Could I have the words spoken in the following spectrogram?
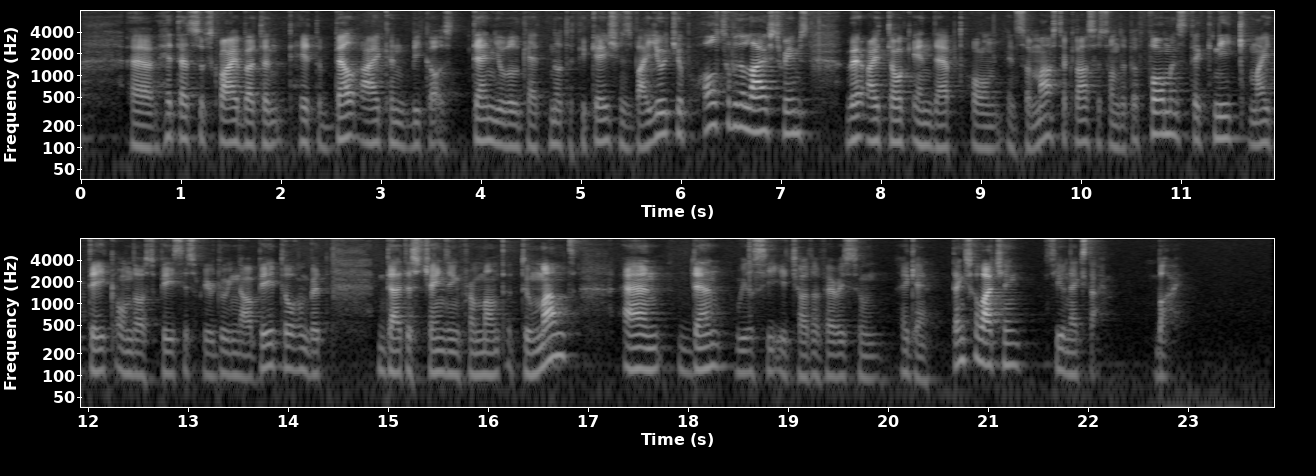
Uh, hit that subscribe button, hit the bell icon because then you will get notifications by YouTube, also for the live streams where I talk in depth on in some masterclasses on the performance technique, my take on those pieces. We're doing now Beethoven, but that is changing from month to month. And then we'll see each other very soon again. Thanks for watching. See you next time. Bye.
